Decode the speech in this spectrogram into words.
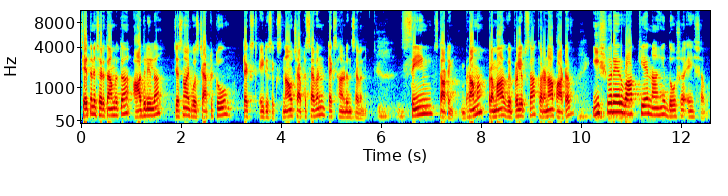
Chaitanya Charitamrita, Adilila. Just now it was chapter 2, text 86. Now chapter 7, text 107. Same starting. Brahma, Pramad, Vipralipsa, Karana Patav, Ishwarer Vakya Nahi Dosha Eshava.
